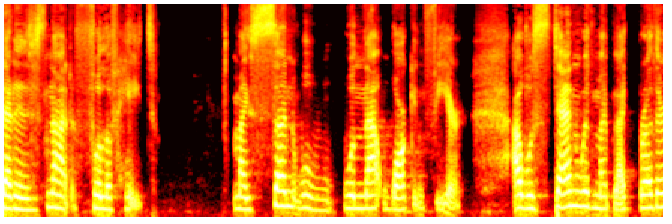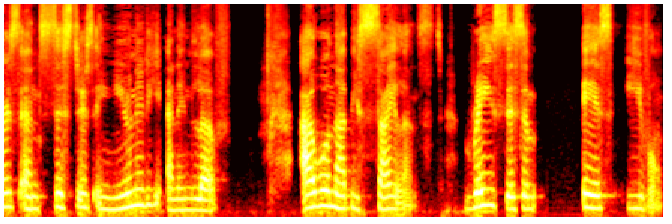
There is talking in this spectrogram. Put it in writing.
that is not full of hate. My son will, will not walk in fear. I will stand with my black brothers and sisters in unity and in love. I will not be silenced racism is evil.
